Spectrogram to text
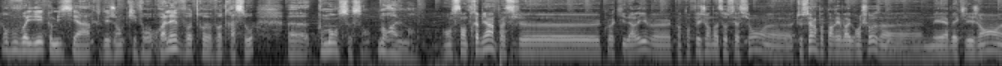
Quand vous voyez, comme ici à Arc, des gens qui relèvent votre, votre assaut, euh, comment on se sent moralement? On se sent très bien parce que quoi qu'il arrive, euh, quand on fait ce genre d'association, euh, tout seul on peut pas arriver à grand chose, mais avec les gens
